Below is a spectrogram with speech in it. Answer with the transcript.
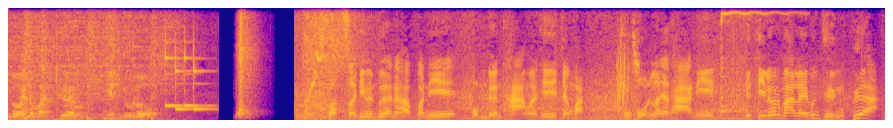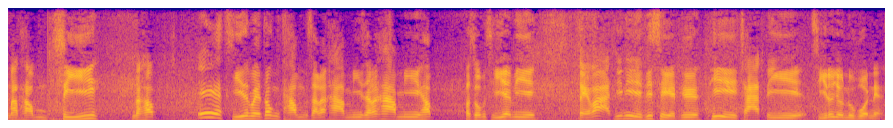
นัสนุนโดยน้ำมันเครื่อง Enduro ก็สวัสดีเพื่อนๆนะครับ วันนี้ผมเดินทางมาที่จังหวัดอุบลราชธานีที่ตีรถมาเลยเพิ่งถึงเพื่อมาทำสีนะครับ เอ๊ะสีทำไมต้องทำสารคามมีสารคามมีครับ ผสมสีอะมี แต่ว่าที่นี่พิเศษคือพี่ชาตีสีรถยนต์อุบลเนี่ย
